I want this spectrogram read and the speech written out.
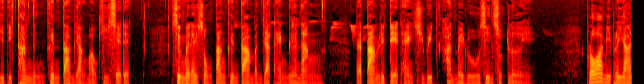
หิตอีกท่านหนึ่งขึ้นตามอย่างเมาคีเซเดตซึ่งไม่ได้ทรงตั้งขึ้นตามบัญญัติแห่งเนื้อหนัง แต่ตามฤทธิเดชแห่งชีวิตอันไม่รู้สิ้นสุดเลย เพราะว่ามีพยาน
